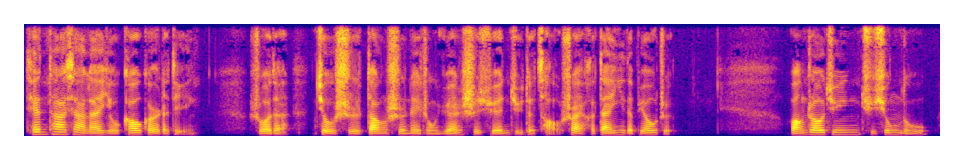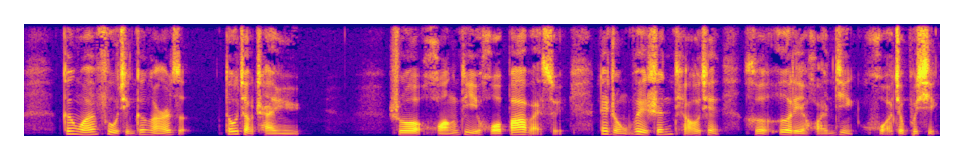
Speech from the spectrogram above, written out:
天塌下来有高个儿的顶。说的就是当时那种原始选举的草率和单一的标准。王昭君去匈奴，跟完父亲跟儿子都叫单于，说皇帝活八百岁，那种卫生条件和恶劣环境，我就不信。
